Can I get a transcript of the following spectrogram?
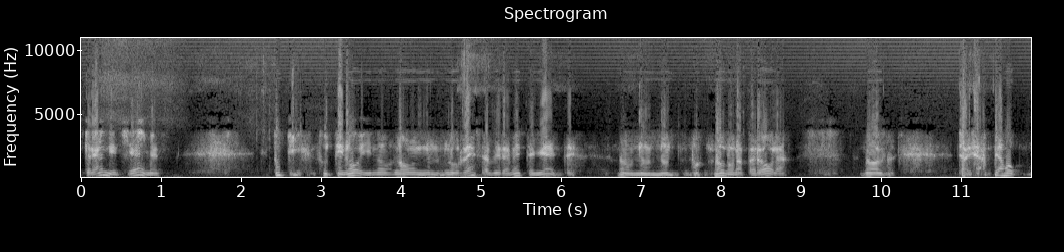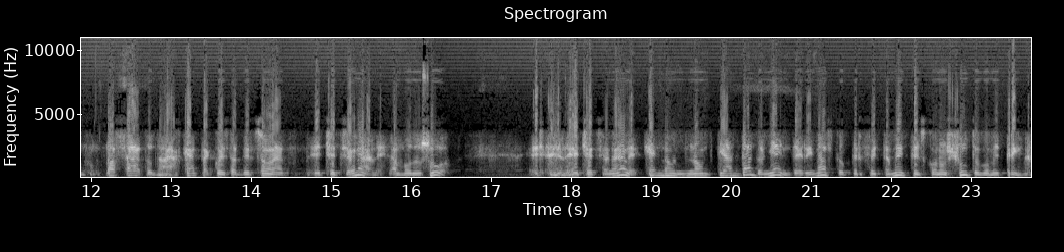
tre anni insieme. Tutti, tutti noi non, non, non, resta veramente niente, non, non una parola. Cioè, abbiamo passato da, accanto a questa persona eccezionale a modo suo, eccezionale, che non, non, ti ha dato niente, è rimasto perfettamente sconosciuto come prima.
